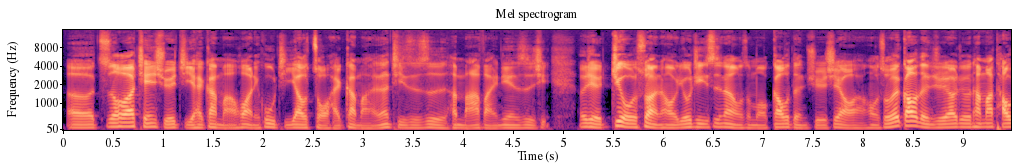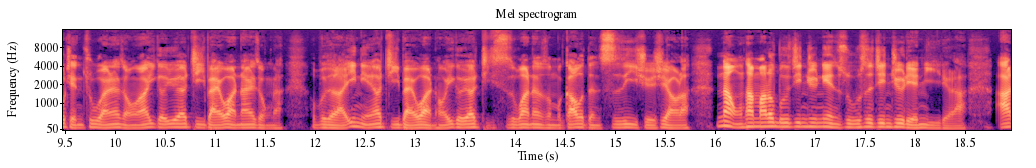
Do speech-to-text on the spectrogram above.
呃，之后要迁学籍还干嘛的话，你户籍要走还干嘛？那其实是很麻烦一件事情。而且就算哈，尤其是那种什么高等学校啊，所谓高等学校就是他妈掏钱出来那种啊，一个月要几百万那一种的，哦不对啦，一年要几百万，哦一个月要几十万那种什么高等私立学校啦，那种他妈都不是进去念书，是进去联谊的啦，啊，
